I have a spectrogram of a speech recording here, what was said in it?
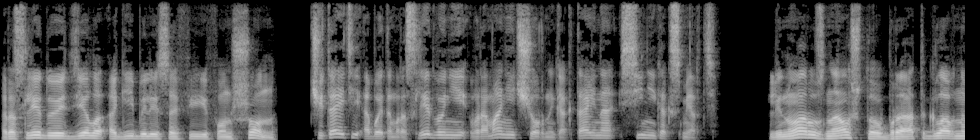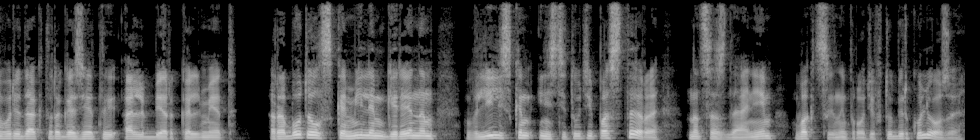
Расследуя дело о гибели Софии фон Шон, Читайте об этом расследовании в романе «Черный как тайна, синий как смерть». Ленуар узнал, что брат главного редактора газеты Альбер Кальмет работал с Камилем Гереном в Лильском институте Пастера над созданием вакцины против туберкулеза.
